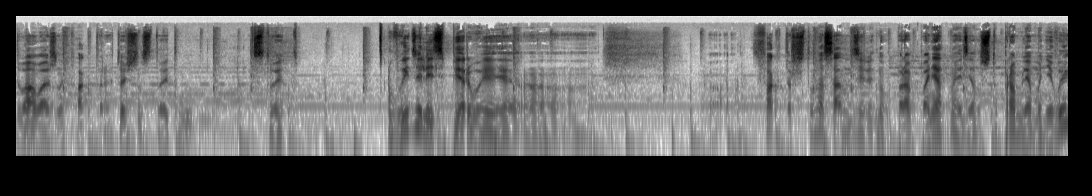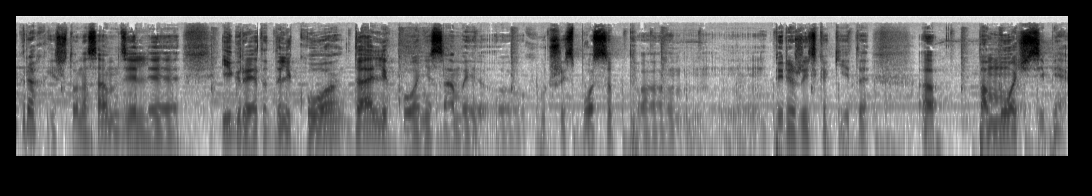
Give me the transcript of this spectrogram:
два важных фактора точно стоит, стоит выделить. Первый э, фактор, что на самом деле, ну, про- понятное дело, что проблема не в играх, и что на самом деле игры это далеко, далеко не самый э, худший способ э, пережить какие-то, э, помочь себе,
